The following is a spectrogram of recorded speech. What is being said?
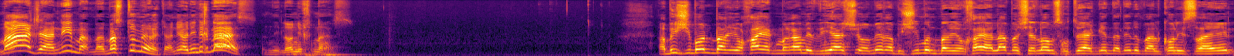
מה זה אני? מה, מה זאת אומרת? אני, אני נכנס. אני לא נכנס. רבי שמעון בר יוחאי, הגמרא מביאה שאומר רבי שמעון בר יוחאי עליו השלום, זכותו יגן עלינו ועל כל ישראל,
